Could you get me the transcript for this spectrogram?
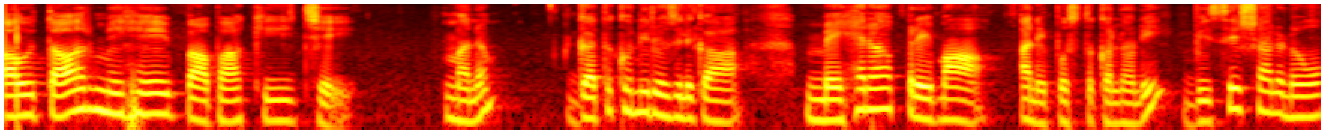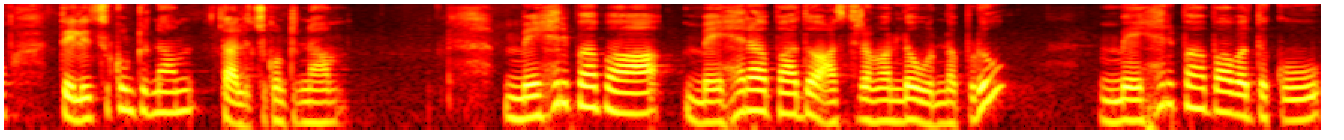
అవతార్ మెహే బాబాకి జై. మనం గత కొన్ని రోజులుగా మెహరా ప్రేమ అనే పుస్తకంలోని విశేషాలను తెలుసుకుంటున్నాం తలుచుకుంటున్నాం. మెహర్ బాబా మెహరాబాద్ ఆశ్రమంలో ఉన్నప్పుడు మెహర్ బాబా వద్దకు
